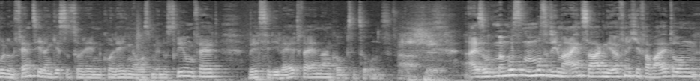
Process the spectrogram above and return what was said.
cool, und fancy, dann gehst du zu den Kollegen aus dem Industrieumfeld, willst du die Welt verändern, kommst du zu uns. Ah, also man muss, man muss natürlich mal eins sagen, die öffentliche Verwaltung,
